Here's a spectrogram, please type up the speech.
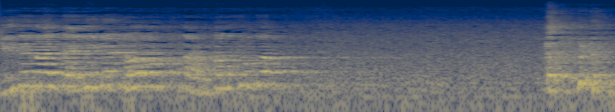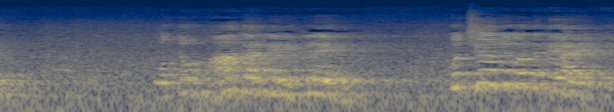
ਜਿਹਦੇ ਨਾਲ ਡੈਲੀਗੇਟ ਹੋਣਾ ਪ੍ਰਧਾਨ ਬਣ ਜਾਊਗਾ। ਉਦੋਂ ਹਾਂ ਕਰਕੇ ਨਿਕਲੇ। ਪੁੱਛਿਓ ਜਦੋਂ ਕਿਤੇ ਆਏ ਤੇ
